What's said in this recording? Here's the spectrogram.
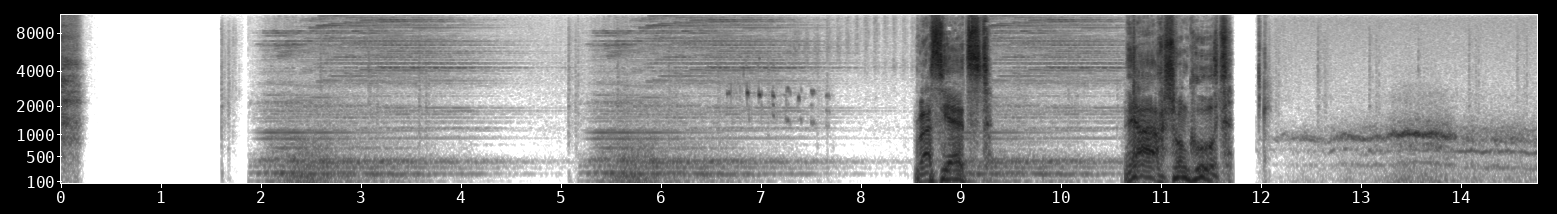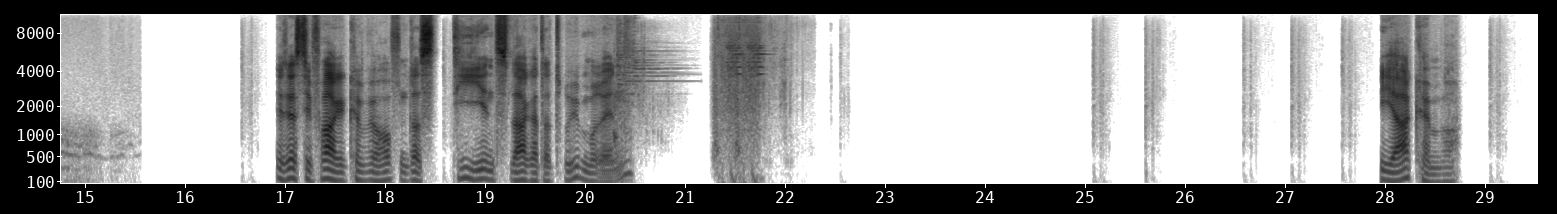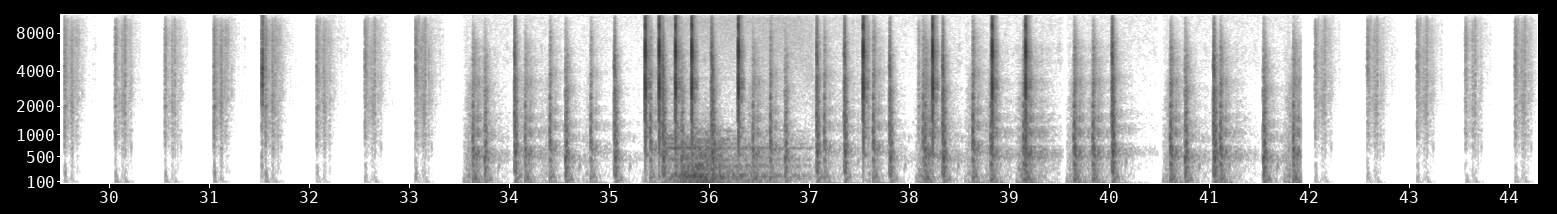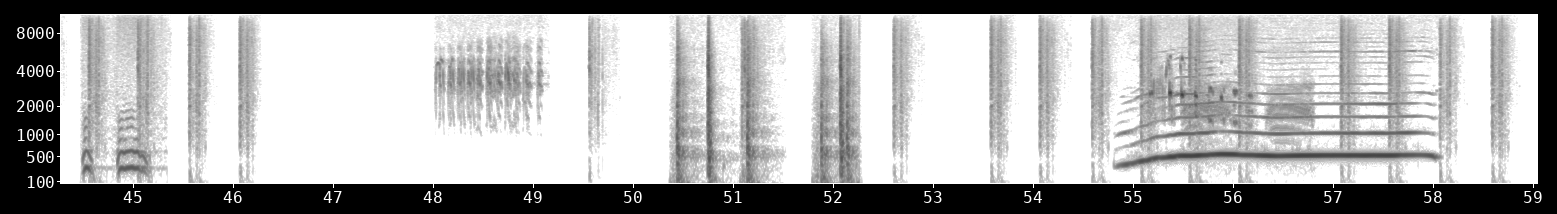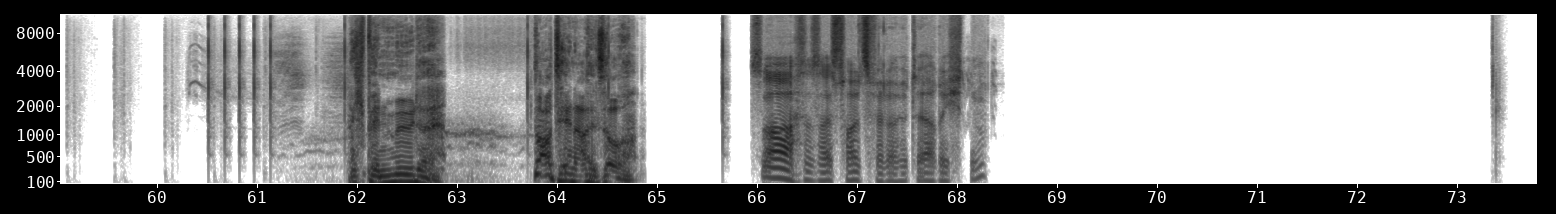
Was jetzt? Ja, schon gut. Jetzt ist die Frage, können wir hoffen, dass die ins Lager da drüben rennen? Ja, können wir. Ich bin müde. Dorthin also. So, das heißt Holzfällerhütte errichten.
